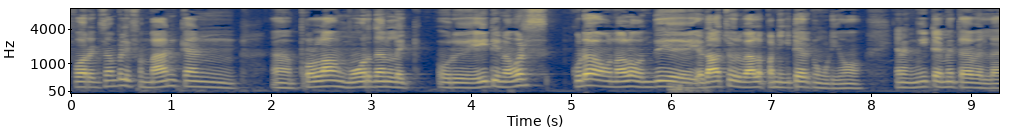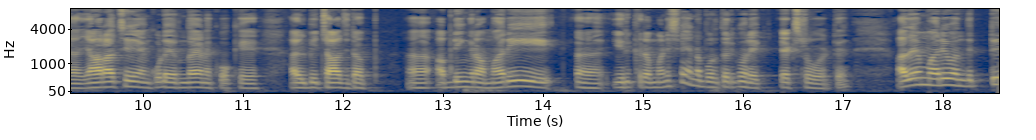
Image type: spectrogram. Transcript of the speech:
for example if man can prolong more than like ஒரு எயிட்டீன் ஹவர்ஸ் கூட அவனால் வந்து ஏதாச்சும் ஒரு வேலை பண்ணிக்கிட்டே இருக்க முடியும். எனக்கு மீ டைமே தேவையில்லை. யாராச்சும் என் கூட இருந்தால் எனக்கு okay I will be charge up அப்படிங்கிற மாதிரி இருக்கிற மனுஷன் என்னை பொறுத்த வரைக்கும் ஒரு எக்ஸ்ட்ரோவர்ட்டு அதே மாதிரி வந்துட்டு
